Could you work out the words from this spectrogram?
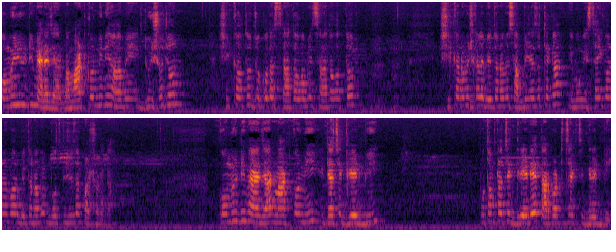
কমিউনিটি ম্যানেজার বা মাঠ কর্মী নেওয়া হবে দুইশো জন। শিক্ষাগত যোগ্যতা স্নাতক হবে স্নাতকোত্তর। শিক্ষানবিশকালে বেতন হবে ছাব্বিশ হাজার টাকা এবং স্থায়ীকরণের পর বেতন হবে বত্রিশ হাজার পাঁচশো টাকা। কমিউনিটি ম্যানেজার মাঠ কর্মী, এটা হচ্ছে গ্রেড বি প্রথমটা হচ্ছে গ্রেড এ তারপরটা হচ্ছে গ্রেড বি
